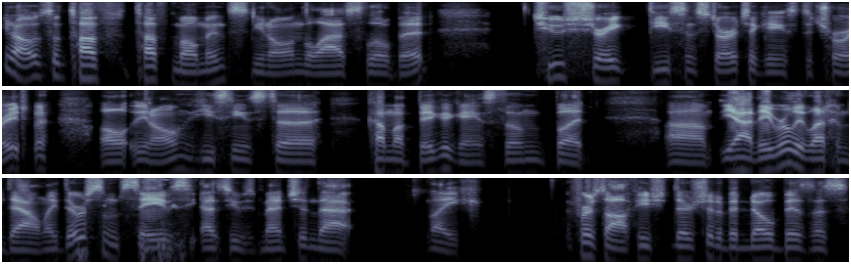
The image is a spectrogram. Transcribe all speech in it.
you know, some tough tough moments. You know, in the last little bit, two straight decent starts against Detroit. All you know, he seems to come up big against them. But um, yeah, they really let him down. Like there were some saves, as you mentioned, that like first off, he sh- there should have been no business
